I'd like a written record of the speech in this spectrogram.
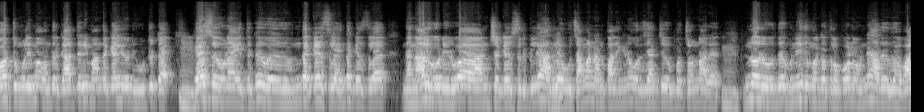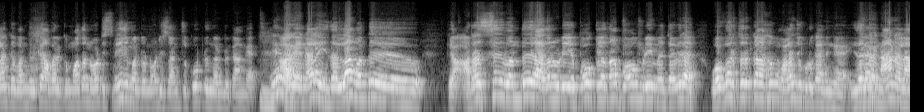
கோர்ட் மூலியமா வந்திருக்கு. தெரியுமா? அந்த கேள்வியை நீ விட்டுட்ட. கேசவ விநாயகத்துக்கு இந்த கேஸ்ல எந்த கேஸ்ல இந்த நாலு கோடி ரூபாய் அனுப்பிச்ச கேஸ் இருக்கு இல்லையா? அதுல சமன் அனுப்பாதீங்கன்னு ஒரு ஜட்ஜு இப்ப சொன்னாரு. இன்னொரு இது நீதிமன்றத்துல போன உடனே அது வழக்கு வந்திருக்கு. அவருக்கு முத நோட்டீஸ் நீதிமன்றம் நோட்டீஸ் அனுப்பிச்சு கூப்பிடுங்கன்னு இருக்காங்க ஆகையினால இதெல்லாம் வந்து அரசு வந்து அதனுடைய போக்குல தான் போக முடியுமே தவிர ஒவ்வொருத்தருக்காகவும் வளைஞ்சு கொடுக்காதுங்க. இதெல்லாம் நானலா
